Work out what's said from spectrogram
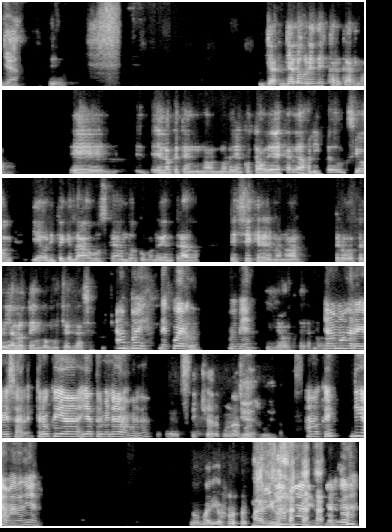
Ya. Sí. Ya, ya logré descargarlo. Eh, es lo que te- no, no lo había encontrado. Había descargado la introducción y ahorita que andaba buscando, como no había entrado, pensé que era el manual. Pero, pero ya lo tengo. Muchas gracias, teacher. Ah, vaya, de acuerdo. Muy bien. Y ya puedo. Ya vamos a regresar. Creo que ya, ya terminaron, ¿verdad? Eh, teacher, una Yeah. consulta. Ah, ok. Dígame, Daniel. No, Mario. Mario. Ah, Mario, perdón.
